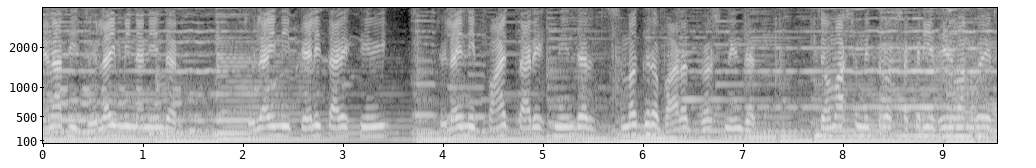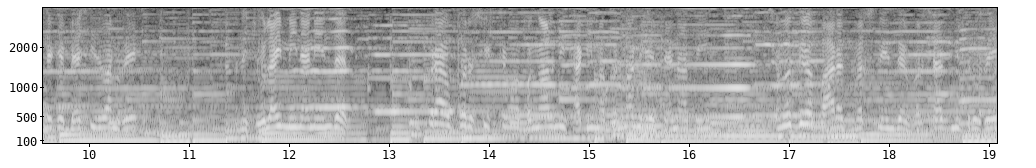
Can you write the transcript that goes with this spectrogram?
તેનાથી જુલાઈ મહિનાની અંદર જુલાઈની પહેલી તારીખથી જુલાઈની પાંચ તારીખની અંદર સમગ્ર ભારત વર્ષની અંદર ચોમાસું મિત્રો સક્રિય થઈ જવાનું છે એટલે કે બેસી જવાનું રહે. અને જુલાઈ મહિનાની અંદર ઉપરા ઉપર સિસ્ટમો બંગાળની ખાડીમાં બનવાની છે. તેનાથી સમગ્ર ભારત વર્ષની અંદર વરસાદ મિત્રો છે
